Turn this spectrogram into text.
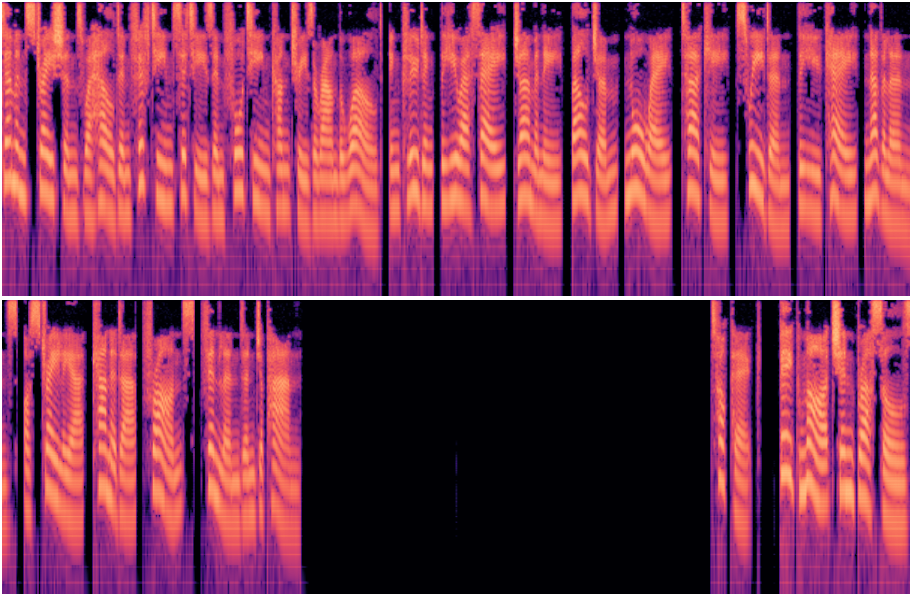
Demonstrations were held in 15 cities in 14 countries around the world, including, the USA, Germany, Belgium, Norway, Turkey, Sweden, the UK, Netherlands, Australia, Canada, France, Finland and Japan. Big March in Brussels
